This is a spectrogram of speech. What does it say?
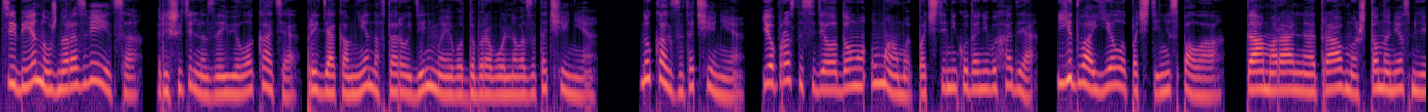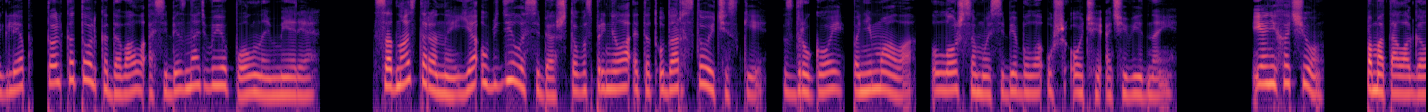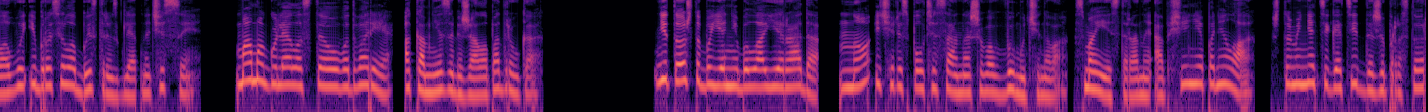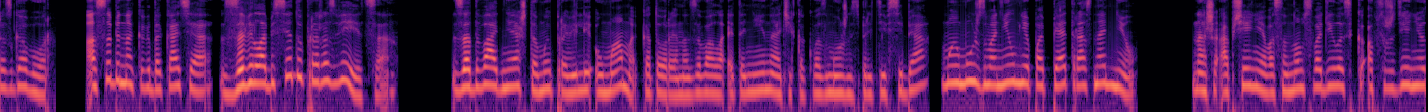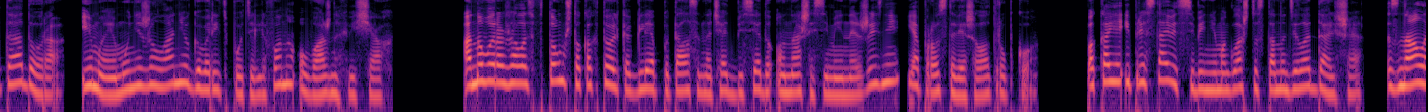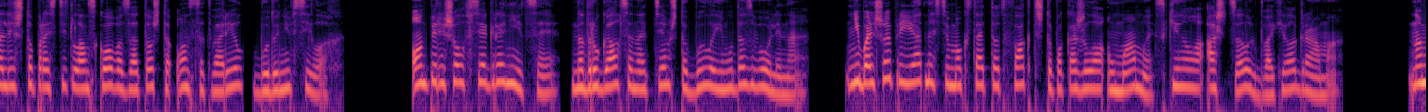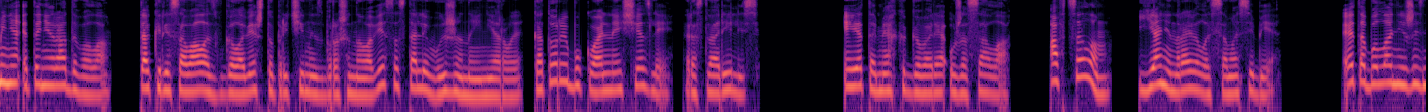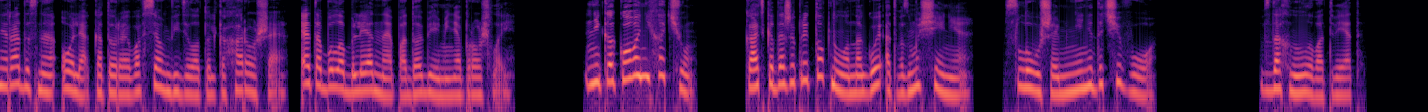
«Тебе нужно развеяться», — решительно заявила Катя, придя ко мне на второй день моего добровольного заточения. Ну как заточение? Я просто сидела дома у мамы, почти никуда не выходя. Едва ела, почти не спала. Та моральная травма, что нанес мне Глеб, только-только давала о себе знать в ее полной мере. С одной стороны, я убедила себя, что восприняла этот удар стоически. С другой, понимала, ложь самой себе была уж очень очевидной. «Я не хочу», — помотала головой и бросила быстрый взгляд на часы. Мама гуляла с Тео во дворе, а ко мне забежала подруга. Не то чтобы я не была ей рада, но и через полчаса нашего вымученного, с моей стороны, общения поняла, что меня тяготит даже простой разговор. Особенно, когда Катя завела беседу про развеяться. За два дня, что мы провели у мамы, которая называла это не иначе, как возможность прийти в себя, мой муж звонил мне по пять раз на дню. Наше общение в основном сводилось к обсуждению Теодора и моему нежеланию говорить по телефону о важных вещах. Оно выражалось в том, что как только Глеб пытался начать беседу о нашей семейной жизни, я просто вешала трубку. Пока я и представить себе не могла, что стану делать дальше. Знала лишь, что простить Ланского за то, что он сотворил, буду не в силах. Он перешел все границы, надругался над тем, что было ему дозволено. Небольшой приятностью мог стать тот факт, что пока жила у мамы, скинула аж целых два килограмма. Но меня это не радовало. Так рисовалось в голове, что причиной сброшенного веса стали выжженные нервы, которые буквально исчезли, растворились. И это, мягко говоря, ужасало. А в целом, я не нравилась сама себе. Это была не жизнерадостная Оля, которая во всем видела только хорошее. Это было бледное подобие меня прошлой. «Никакого не хочу!» Катька даже притопнула ногой от возмущения. «Слушай, мне ни до чего!» Вздохнула в ответ.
